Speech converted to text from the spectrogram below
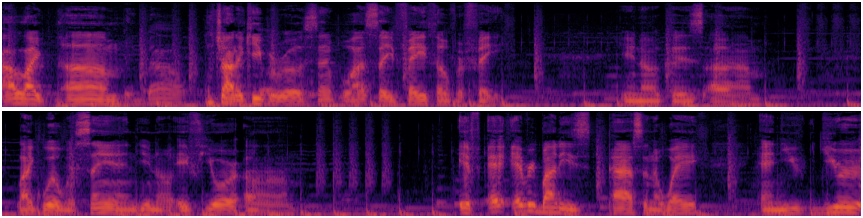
I like um Bing try to keep it real simple. I say faith over faith. You know, cause um, like Will was saying, you know, if you're um, if everybody's passing away, and you you're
